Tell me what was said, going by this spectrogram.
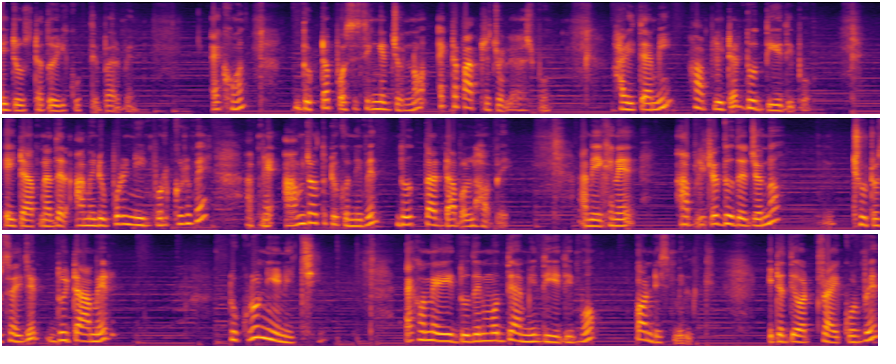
এই জুসটা তৈরি করতে পারবেন। এখন দুধটা প্রসেসিংয়ের জন্য একটা পাত্রে চলে আসব। হাঁড়িতে আমি হাফ লিটার দুধ দিয়ে দিব। এটা আপনাদের আমের উপরে নির্ভর করবে। আপনি আম যতটুকু নেবেন, দুধ তার ডাবল হবে। আমি এখানে হাফ লিটার দুধের জন্য ছোট সাইজের দুইটা আমের টুকরো নিয়ে নিচ্ছি। এখন এই দুধের মধ্যে আমি দিয়ে দিব কন্ডিস মিল্ক এটা দেওয়ার ট্রাই করবেন।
